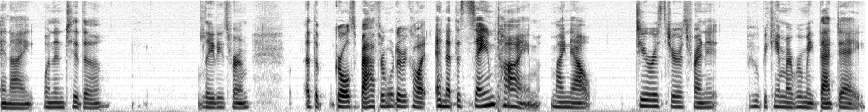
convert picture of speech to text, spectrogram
and I went into the ladies' room at the girls' bathroom, whatever you call it. And at the same time, my now dearest, dearest friend who became my roommate that day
